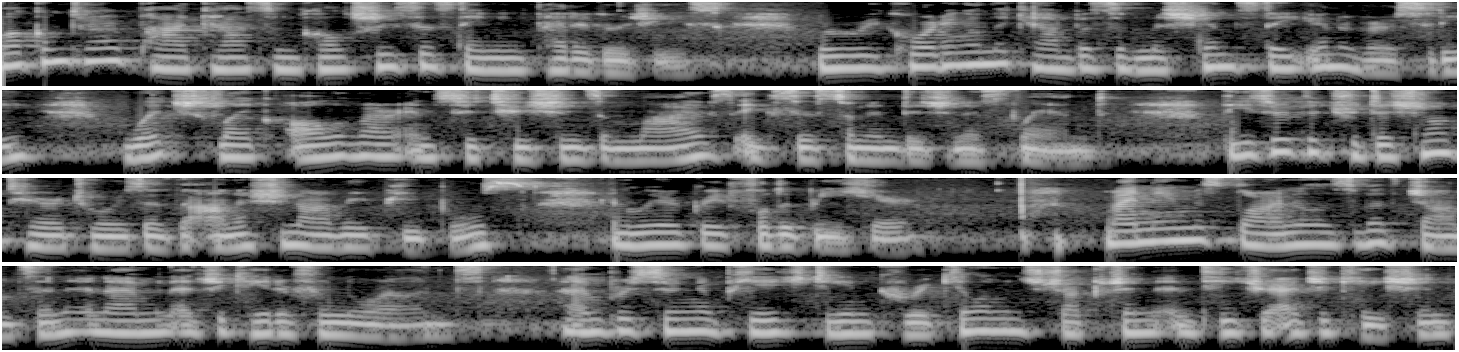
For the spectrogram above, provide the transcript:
Welcome to our podcast on culturally sustaining pedagogies. We're recording on the campus of Michigan State University, which, like all of our institutions and lives, exists on Indigenous land. These are the traditional territories of the Anishinaabe peoples, and we are grateful to be here. My name is Lauren Elizabeth Johnson, and I'm an educator from New Orleans. I am pursuing a PhD in curriculum instruction and teacher education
